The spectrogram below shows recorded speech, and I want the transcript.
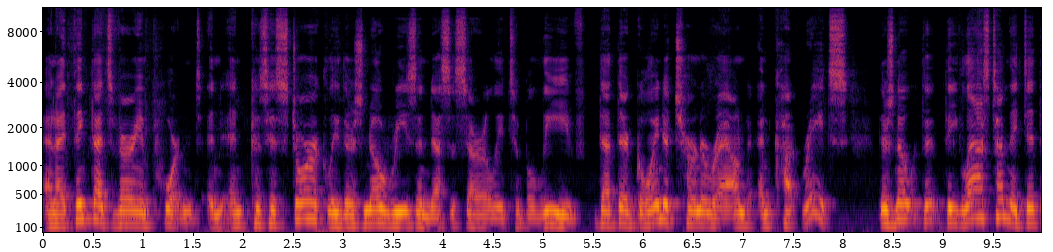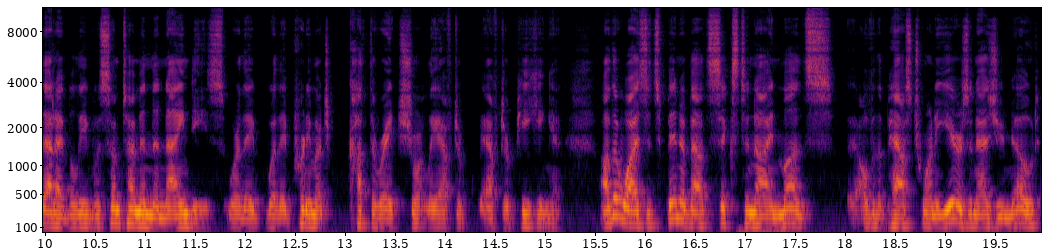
And I think that's very important. And because historically, there's no reason necessarily to believe that they're going to turn around and cut rates. There's no the, the, last time they did that, I believe, was sometime in the 90s, where they where they pretty much cut the rate shortly after after peaking it. Otherwise, it's been about six to nine months over the past 20 years. And as you note,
